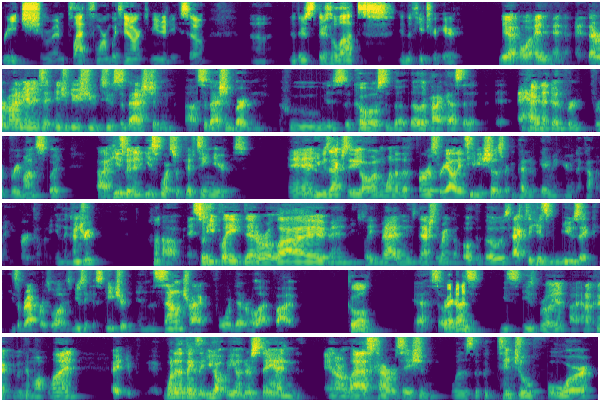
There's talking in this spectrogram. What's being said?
reach and platform within our community. So uh, there's there's a lot in the future here. Yeah, well, and, and that reminded me, I meant to introduce you to Sebastian, uh, Sebastian Burton who is the co-host of the, the other podcast that I have not done for for three months, but uh, he's been in esports for 15 years, and he was actually on one of the first reality TV shows for competitive gaming here in the company or company in the country. Huh. Um, so he played Dead or Alive, and he played Madden. He's nationally ranked on both of those. Actually, his music, he's a rapper as well. His music is featured in the soundtrack for Dead or Alive Five. Cool. Yeah. So right on. He's he's, he's brilliant, uh, and I'll connect you with him offline one of the things that you helped me understand in our last conversation was the potential for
